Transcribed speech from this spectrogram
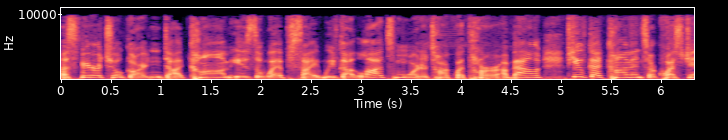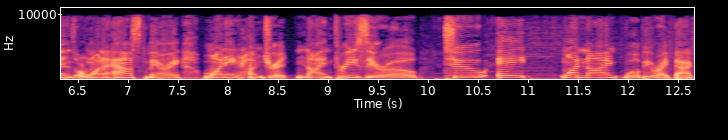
A spiritualgarden.com is the website. We've got lots more to talk with her about. If you've got comments or questions or want to ask Mary, 1 800 930 2819. We'll be right back.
